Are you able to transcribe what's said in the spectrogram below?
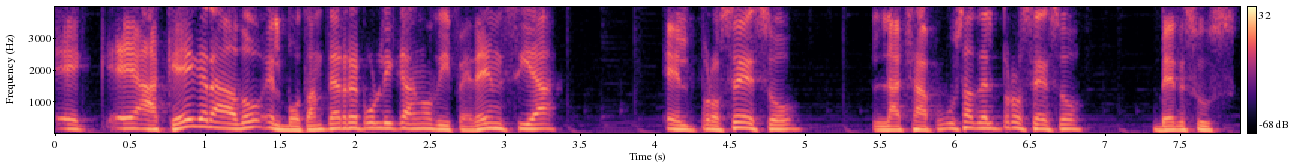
eh, eh, a qué grado el votante republicano diferencia el proceso, la chapuza del proceso versus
